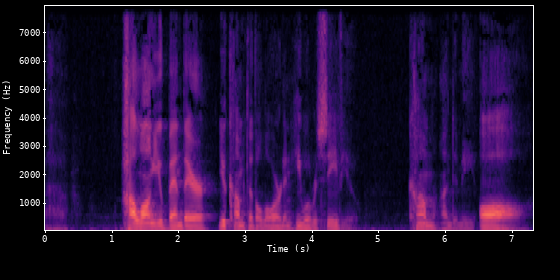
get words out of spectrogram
uh, how long you've been there. You come to the Lord and He will receive you. Come unto me, all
